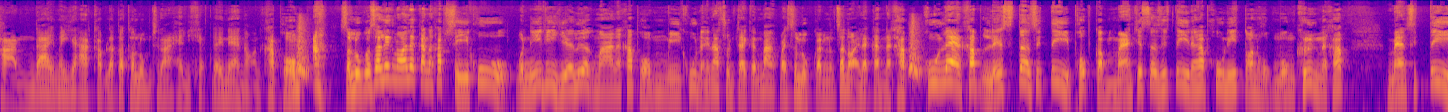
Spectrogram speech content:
ผ่านได้ไม่ยากครับแล้วก็ถล่มชนะแฮนดิแคปได้แน่นอนครับผมอะสรุปกันสักเล็กน้อยแล้วกันนะครับสี่คู่ วันนี้ที่เฮียเลือกมานะครับผมมีคู่ไหนน่าสนใจกันบ้างไปสรุปกันสักหน่อยแล้วกันนะครับคู่แรกครับเลสเตอร์ซิตี้พบกับแมนเชสเตอร์ซิตี้นะครับคู่นี้ตอน6กโมงครึ่งนะครับแมนซิตี้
